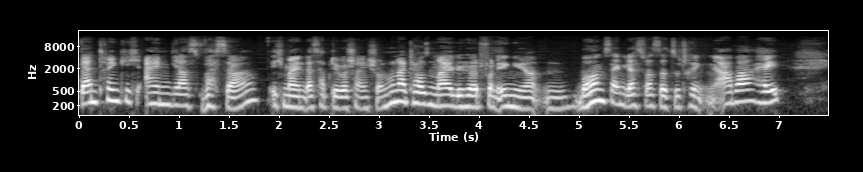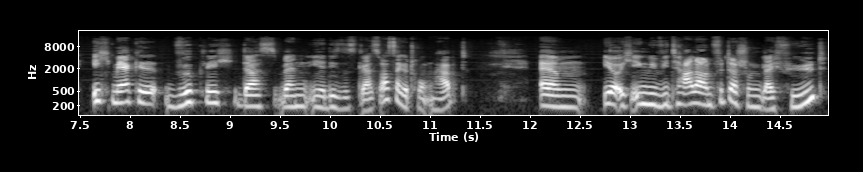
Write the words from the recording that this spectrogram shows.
dann trinke ich ein Glas Wasser. Ich meine, das habt ihr wahrscheinlich schon hunderttausend Mal gehört von irgendjemandem, morgens ein Glas Wasser zu trinken. Aber hey, ich merke wirklich, dass wenn ihr dieses Glas Wasser getrunken habt, ähm, ihr euch irgendwie vitaler und fitter schon gleich fühlt,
